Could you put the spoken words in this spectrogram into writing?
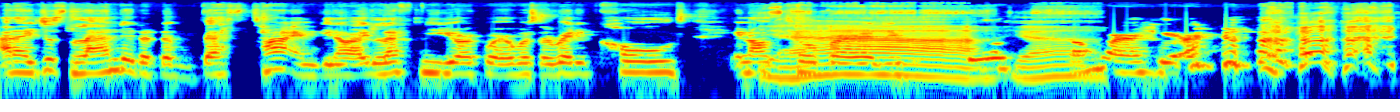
and I just landed at the best time. You know, I left New York where it was already cold in October, and Yeah. it was Yeah. summer here.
